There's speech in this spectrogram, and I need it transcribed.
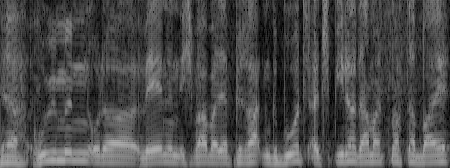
ja, rühmen oder wähnen. Ich war bei der Piratengeburt als Spieler damals noch dabei.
